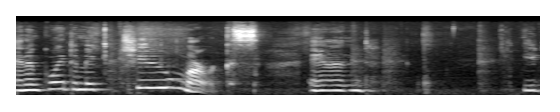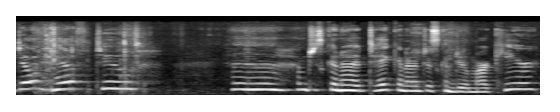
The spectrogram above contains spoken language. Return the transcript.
and I'm going to make two marks. And you don't have to, uh, I'm just going to take and I'm just going to do a mark here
